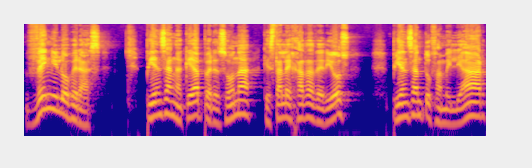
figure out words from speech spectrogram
ven y lo verás. Piensa en aquella persona que está alejada de Dios. Piensa en tu familiar,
